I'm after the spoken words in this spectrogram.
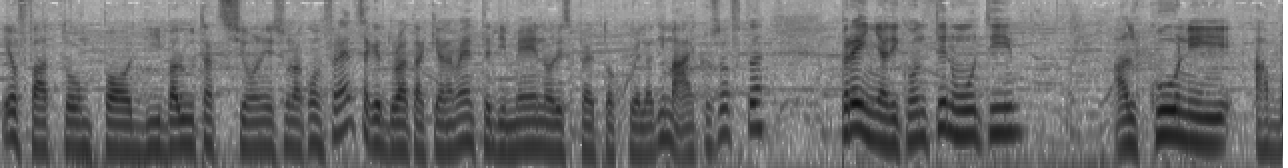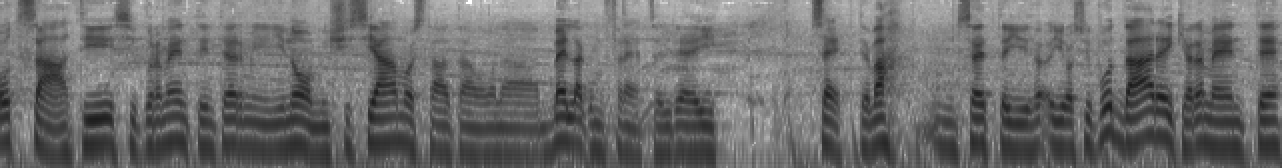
e ho fatto un po' di valutazioni su una conferenza che è durata chiaramente di meno rispetto a quella di Microsoft, pregna di contenuti alcuni abbozzati, sicuramente in termini di nomi ci siamo, è stata una bella conferenza, direi 7, va, un 7 glielo si può dare, chiaramente.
